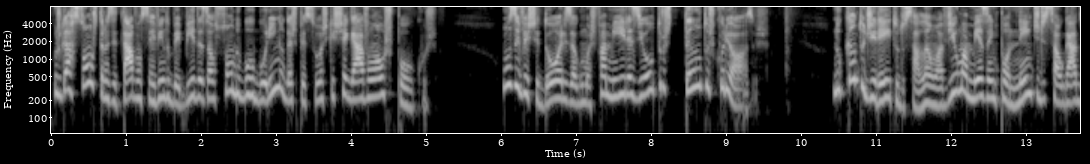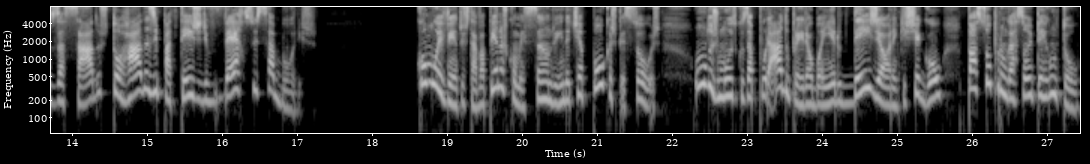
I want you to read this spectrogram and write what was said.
Os garçons transitavam servindo bebidas ao som do burburinho das pessoas que chegavam aos poucos. Uns investidores, algumas famílias e outros tantos curiosos. No canto direito do salão havia uma mesa imponente de salgados assados, torradas e patês de diversos sabores. Como o evento estava apenas começando e ainda tinha poucas pessoas, um dos músicos, apurado para ir ao banheiro desde a hora em que chegou, passou por um garçom e perguntou:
